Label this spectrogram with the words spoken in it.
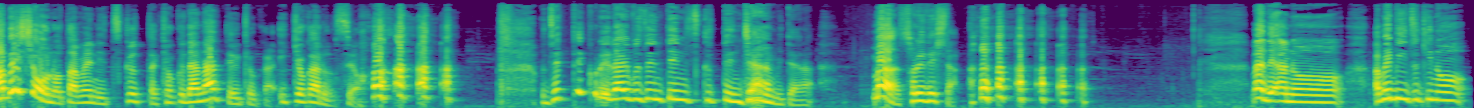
安倍賞のために作った曲だなっていう曲が一曲あるんですよ。絶対これライブ前提に作ってんじゃんみたいな。まあ、それでした。まあで、あのー、アベビー好きの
